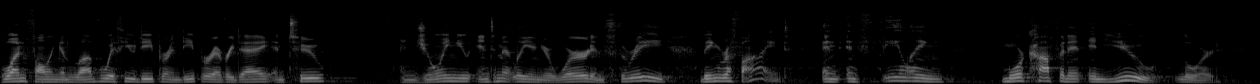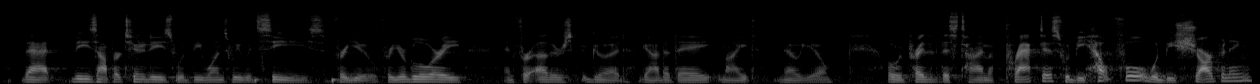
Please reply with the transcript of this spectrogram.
one, falling in love with you deeper and deeper every day, and two, enjoying you intimately in your word, and three, being refined and, and feeling more confident in you, Lord, that these opportunities would be ones we would seize for you, for your glory, and for others' good, God, that they might know you. Lord, we pray that this time of practice would be helpful, would be sharpening.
